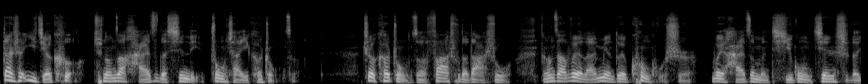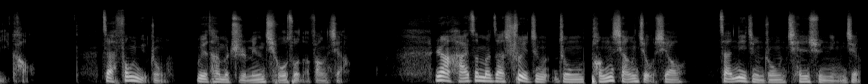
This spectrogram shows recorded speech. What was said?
但是，一节课却能在孩子的心里种下一颗种子。这颗种子发出的大树，能在未来面对困苦时，为孩子们提供坚实的依靠，在风雨中为他们指明求索的方向，让孩子们在顺境中鹏翔九霄，在逆境中谦逊宁静。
